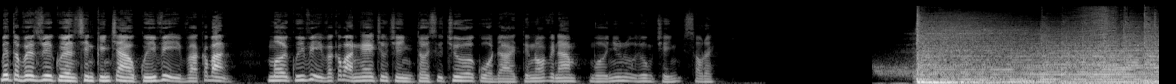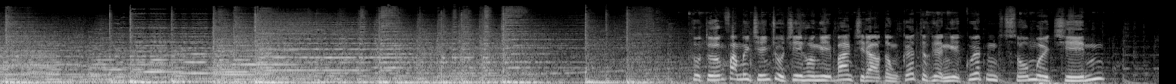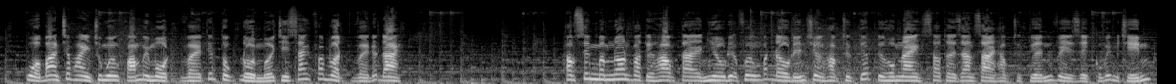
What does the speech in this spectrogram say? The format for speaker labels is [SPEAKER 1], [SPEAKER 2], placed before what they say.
[SPEAKER 1] Biên tập viên Duy Quyền xin kính chào quý vị và các bạn. Mời quý vị và các bạn nghe chương trình Thời sự trưa của Đài Tiếng Nói Việt Nam với những nội dung chính sau đây. Thủ tướng Phạm Minh Chính chủ trì hội nghị Ban chỉ đạo tổng kết thực hiện nghị quyết số 19 của Ban chấp hành Trung ương khóa 11 về tiếp tục đổi mới chính sách pháp luật về đất đai. Học sinh mầm non và tiểu học tại nhiều địa phương bắt đầu đến trường học trực tiếp từ hôm nay sau thời gian dài học trực tuyến vì dịch Covid-19.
